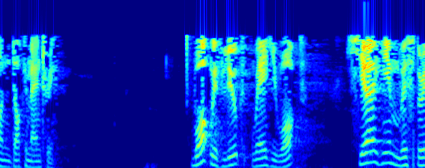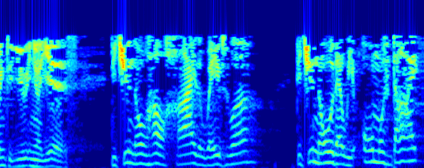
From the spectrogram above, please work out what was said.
on documentary. Walk with Luke where he walked. Hear him whispering to you in your ears. Did you know how high the waves were? Did you know that we almost died?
